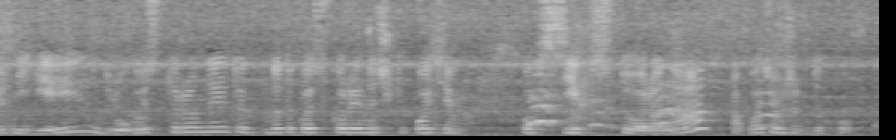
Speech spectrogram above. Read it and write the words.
однієї, з другої сторони до такої скориночки, потім по всіх сторонах, а потім вже в духовку.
